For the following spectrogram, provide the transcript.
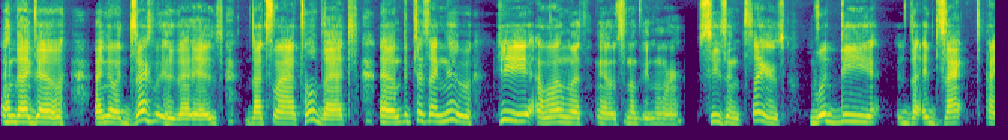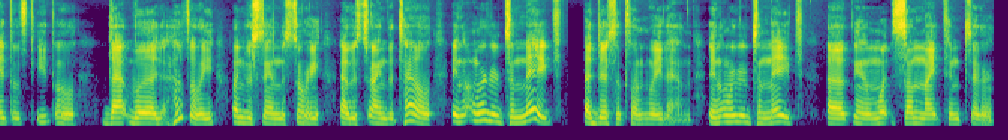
And I go, I know exactly who that is. That's why I told that. And because I knew he, along with you know, some of the more seasoned players, would be the exact type of people that would hopefully understand the story I was trying to tell in order to make a disciplined laydown, in order to make uh, what some might consider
